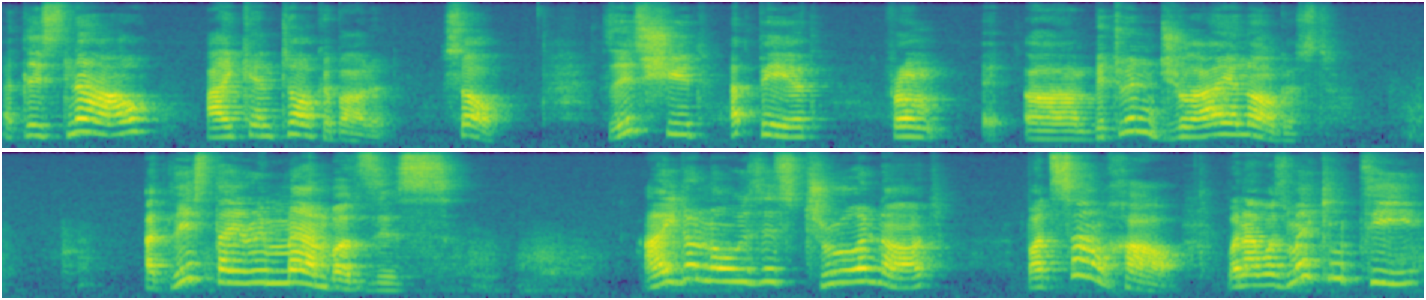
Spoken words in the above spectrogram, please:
at least now, I can talk about it. So, this sheet appeared from uh, between July and August. At least I remember this. I don't know if it's true or not, but somehow, when I was making tea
